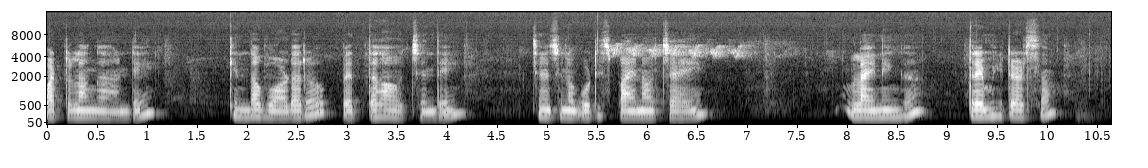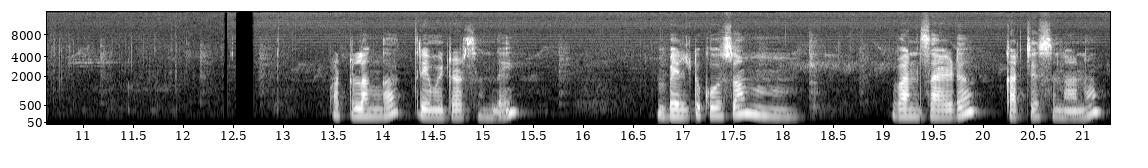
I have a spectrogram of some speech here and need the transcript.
పట్టులంగా అండి. కింద బార్డర్ పెద్దగా వచ్చింది. చిన్న చిన్న బూటీస్ పైన వచ్చాయి. Lining three metres. పట్టులంగా త్రీ మీటర్స్ ఉంది. బెల్ట్ కోసం వన్ సైడ్ కట్ చేస్తున్నాను.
